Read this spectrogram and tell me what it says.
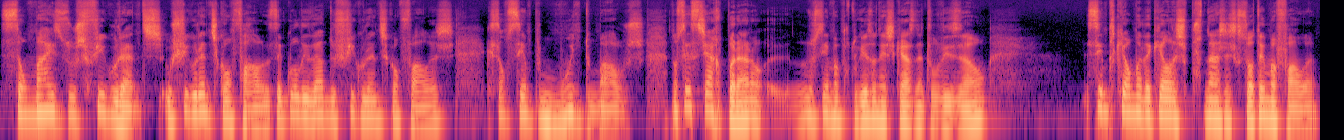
são mais os figurantes. Os figurantes com falas, a qualidade dos figurantes com falas, que são sempre muito maus. Não sei se já repararam no cinema português, ou neste caso na televisão, sempre que é uma daquelas personagens que só tem uma fala,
